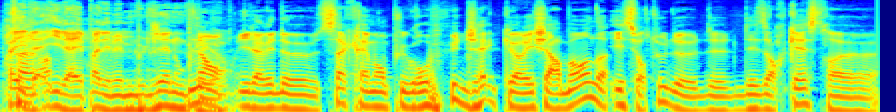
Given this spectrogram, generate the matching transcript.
Après, Enfin, il, a- il avait pas les mêmes budgets non plus. Non, hein. il avait de sacrément plus gros budget que Richard Band et surtout de, de- des orchestres euh,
